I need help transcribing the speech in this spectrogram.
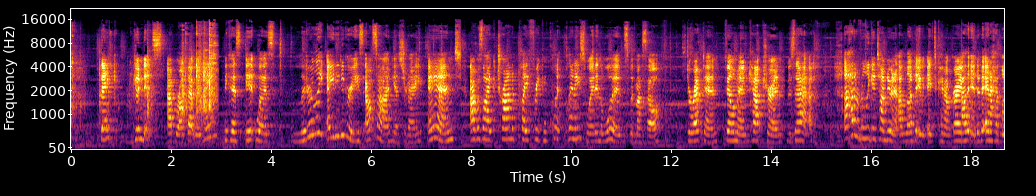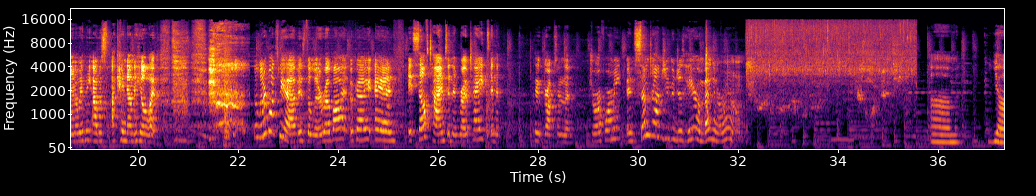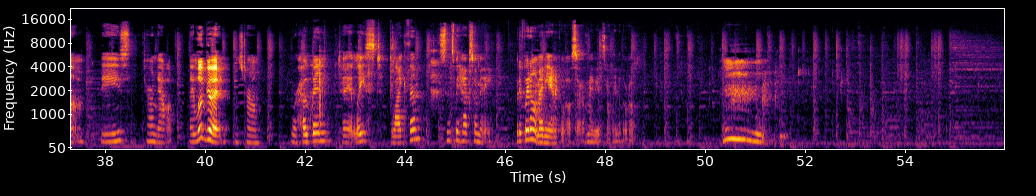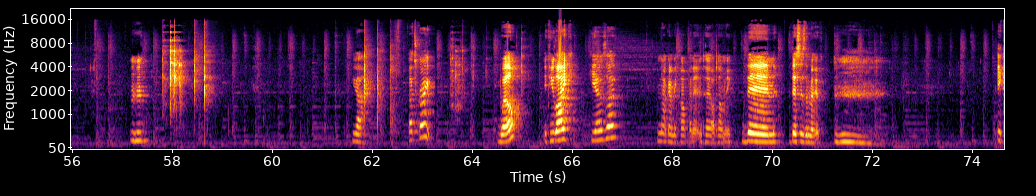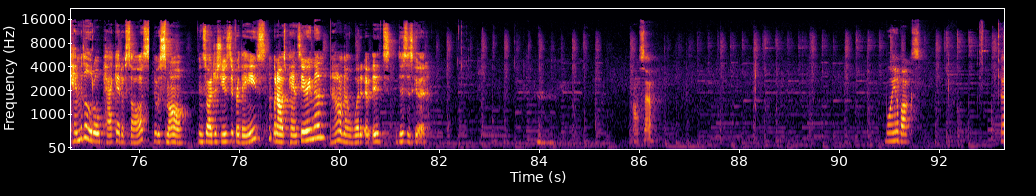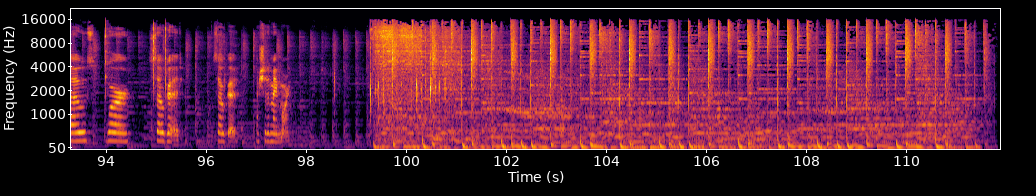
Thank goodness I brought that with me because it was literally 80 degrees outside yesterday and I was like trying to play freaking Clint Eastwood in the woods with myself directing, filming, capturing was that? I had a really good time doing it. I loved it. it. It came out great. By the end of it, and I had Luna with me, I was I came down the hill like the litter box we have is the litter robot, okay? And it self-times and then rotates and the poop drops in the drawer for me. And sometimes you can just hear them banging around. Um, yum. These turned out, they look good. Let's try them. We're hoping to at least like them since we have so many. But if we don't, maybe Annica will, so maybe it's not the end of the world. Mm. Mm-hmm. Yeah, that's great. Well, if you like gyoza, I'm not gonna be confident until y'all tell me. Then this is the move. Mm. It came with a little packet of sauce. It was small. And so I just used it for these when I was pan searing them. And I don't know what it, it's, this is good. Also. Boy in a box. Those were so good. So good. I should have made more.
